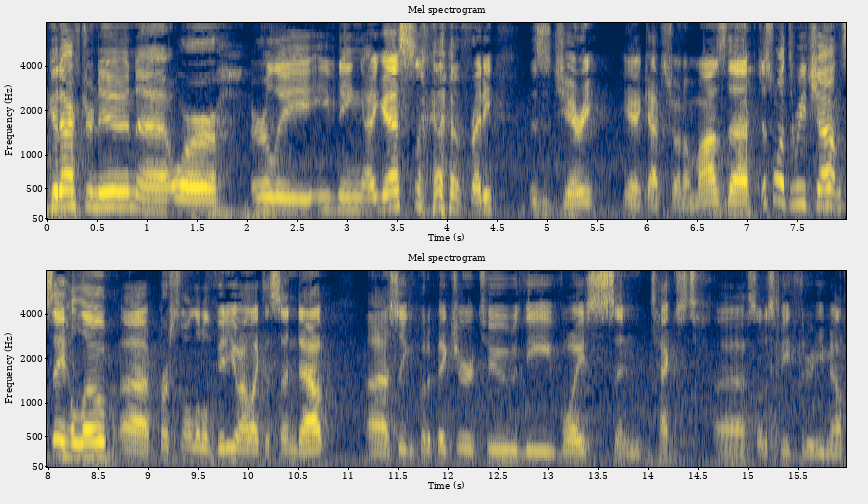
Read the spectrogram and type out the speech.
good afternoon, uh, or early evening, I guess. Freddie, this is Jerry here at Capistrano Mazda. Just wanted to reach out and say hello. Uh, personal little video I like to send out uh, so you can put a picture to the voice and text, uh, so to speak, through email.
